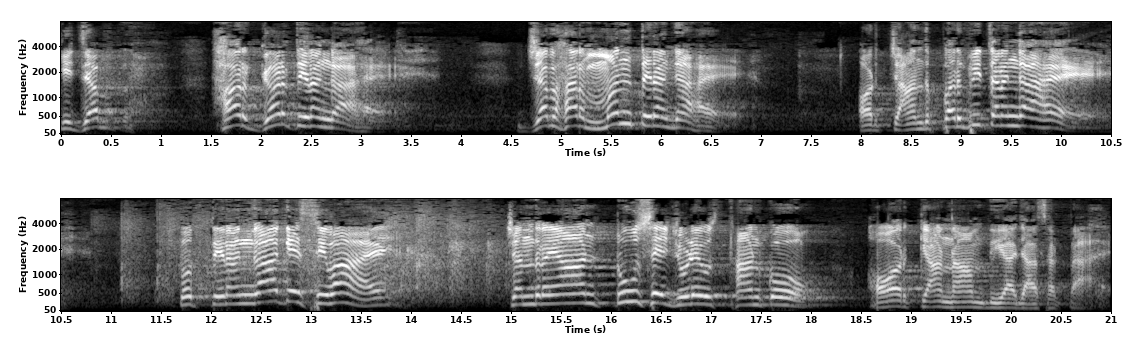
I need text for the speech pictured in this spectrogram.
कि जब हर घर तिरंगा है, जब हर मन तिरंगा है, और चाँद पर भी तिरंगा है तो तिरंगा के सिवाय चंद्रयान टू से जुड़े उस स्थान को और क्या नाम दिया जा सकता है?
